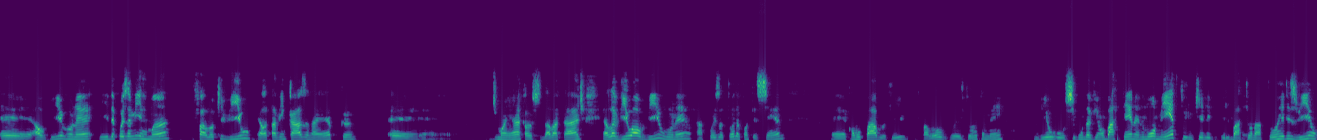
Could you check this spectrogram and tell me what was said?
é, ao vivo, né? E depois a minha irmã falou que viu, ela tava em casa na época, é, de manhã, que ela estudava à tarde, ela viu ao vivo, né? A coisa toda acontecendo, é, como o Pablo aqui falou, o Heitor também viu o segundo avião batendo, né? no momento em que ele, ele bateu na torre, eles viam,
